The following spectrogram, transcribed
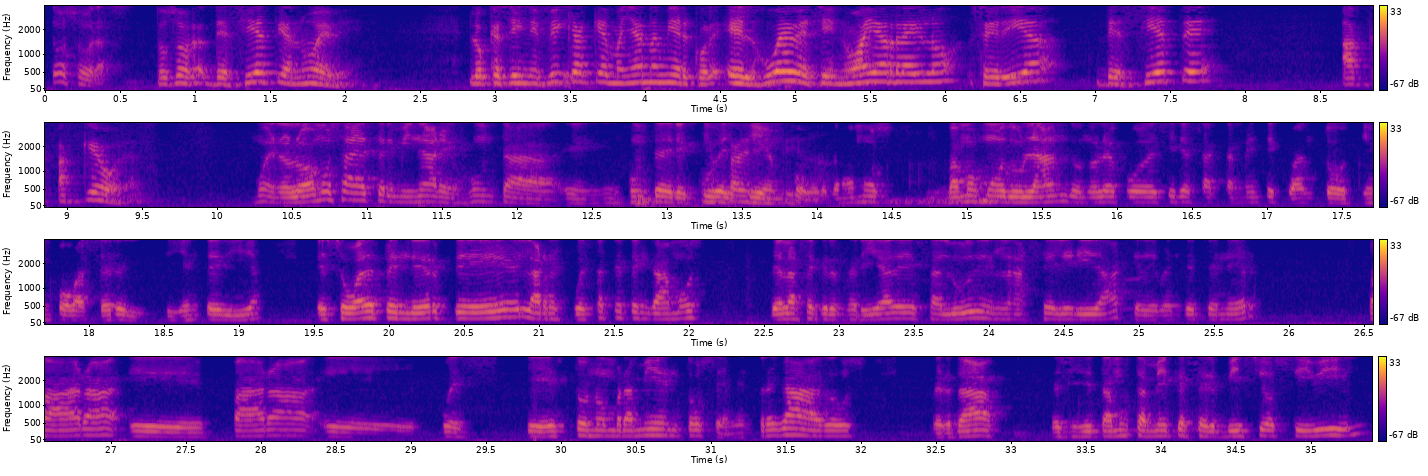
Dos horas. Dos horas, de 7 a 9. Lo que significa que mañana miércoles, el jueves, si no hay arreglo, sería de 7 a, qué horas? Bueno, lo vamos a determinar en junta, en junta directiva el tiempo. Vamos, vamos modulando, no le puedo decir exactamente cuánto tiempo va a ser el siguiente día. Eso va a depender de la respuesta que tengamos de la Secretaría de Salud en la celeridad que deben de tener para, eh, para eh, pues, que estos nombramientos sean entregados, ¿verdad? Necesitamos también que Servicio Civil,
